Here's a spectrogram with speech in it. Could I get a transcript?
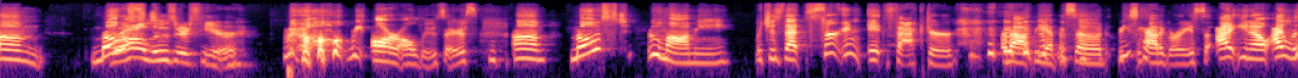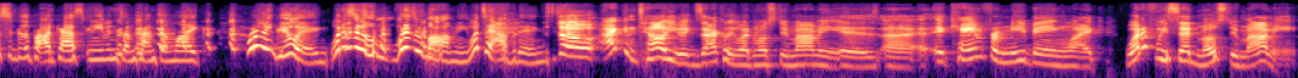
Um most we're all losers here. we are all losers. Um most umami, which is that certain it factor about the episode, these categories. I you know, I listen to the podcast and even sometimes I'm like, what are we doing? What is um, what is umami? What's happening? So I can tell you exactly what most umami is. Uh, it came from me being like, "What if we said most umami?"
